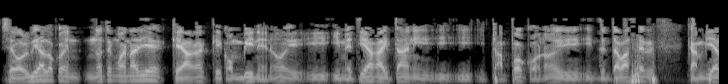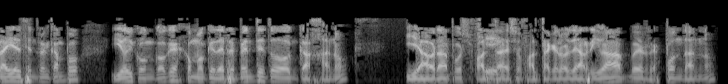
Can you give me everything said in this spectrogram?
se volvía loco en no tengo a nadie que haga que combine, ¿no? Y, y- y metía a Gaitán y, y- y- y tampoco, ¿no? Y intentaba hacer cambiar ahí el centro del campo y hoy con Coque es como que de repente todo encaja, ¿no? Y ahora pues falta Sí. eso, falta que los de arriba pues respondan, ¿no?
